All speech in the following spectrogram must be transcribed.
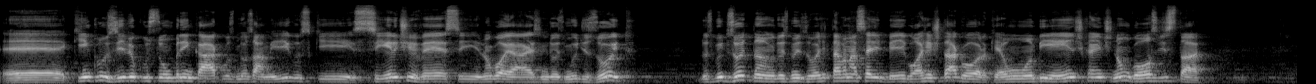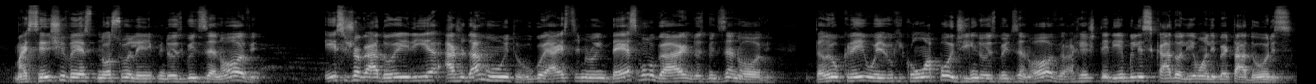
É, que inclusive eu costumo brincar com os meus amigos que se ele tivesse no Goiás em 2018, 2018 não, em 2018 a gente tava na Série B igual a gente tá agora, que é um ambiente que a gente não gosta de estar. Mas se ele estivesse no nosso elenco em 2019, esse jogador iria ajudar muito. O Goiás terminou em décimo lugar em 2019. Então eu creio eu que com o Apodi em 2019 a gente teria beliscado ali uma Libertadores.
